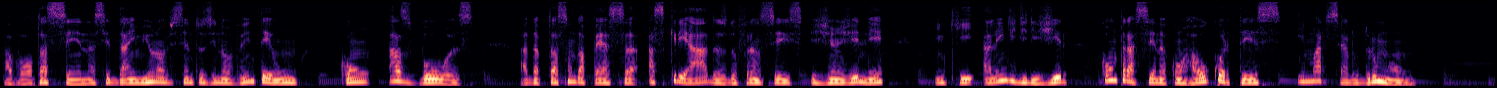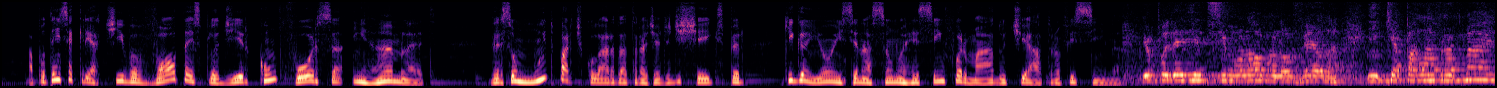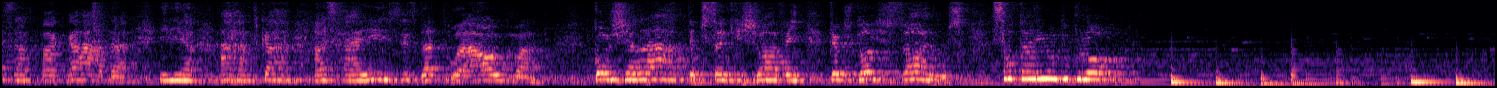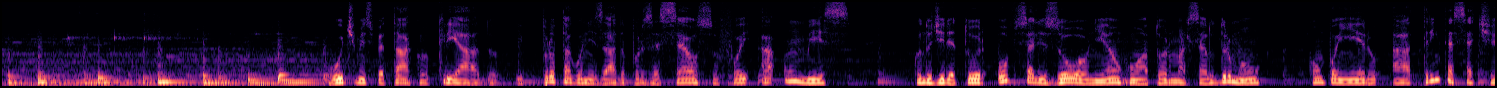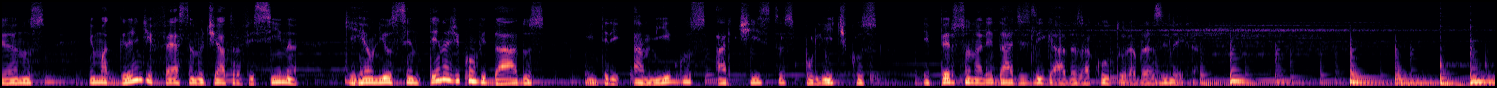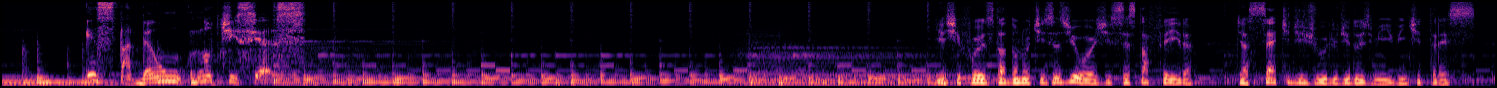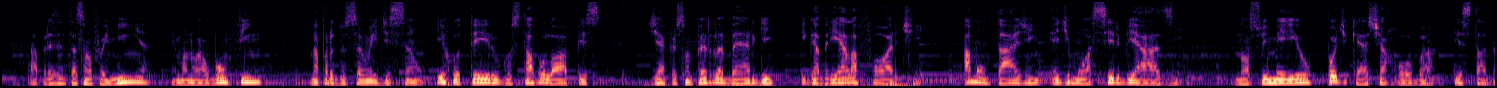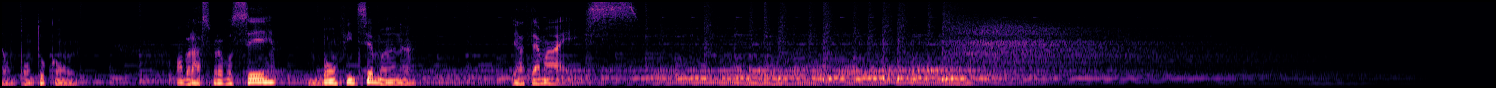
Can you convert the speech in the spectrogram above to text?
A volta à cena se dá em 1991 com As Boas, adaptação da peça As Criadas, do francês Jean Genet, em que, além de dirigir, contracena com Raul Cortez e Marcelo Drummond. A potência criativa volta a explodir com força em Hamlet, versão muito particular da tragédia de Shakespeare, que ganhou encenação no recém-formado Teatro Oficina. Eu poderia desenrolar uma novela em que a palavra mais apagada iria arrancar as raízes da tua alma, congelar teu sangue jovem, teus dois olhos saltariam do globo último espetáculo criado e protagonizado por Zé Celso foi há um mês, quando o diretor oficializou a união com o ator Marcelo Drummond, companheiro há 37 anos em uma grande festa no Teatro Oficina que reuniu centenas de convidados, entre amigos, artistas, políticos e personalidades ligadas à cultura brasileira. Estadão Notícias. E este foi o Estadão Notícias de hoje, sexta-feira, dia 7 de julho de 2023. A apresentação foi minha, Emanuel Bonfim, na produção, edição e roteiro Gustavo Lopes, Jefferson Perleberg e Gabriela Forte. A montagem é de Moacir Biasi. Nosso e-mail podcast@estadão.com. Um abraço para você, um bom fim de semana e até mais.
